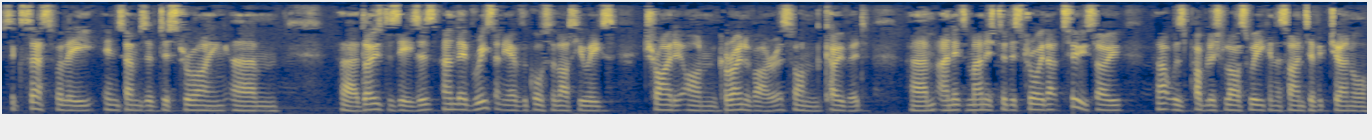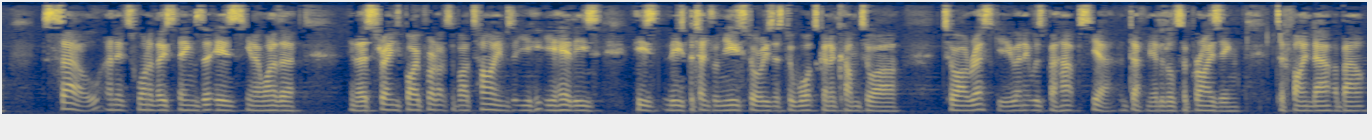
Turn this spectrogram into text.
successfully in terms of destroying um, uh, those diseases. And they've recently, over the course of the last few weeks, tried it on coronavirus, on COVID, um, and it's managed to destroy that too. So that was published last week in the scientific journal Cell, and it's one of those things that is, you know, one of the you know, strange byproducts of our times that you, you hear these, these, these potential news stories as to what's going to come to our, to our rescue. And it was perhaps, yeah, definitely a little surprising to find out about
